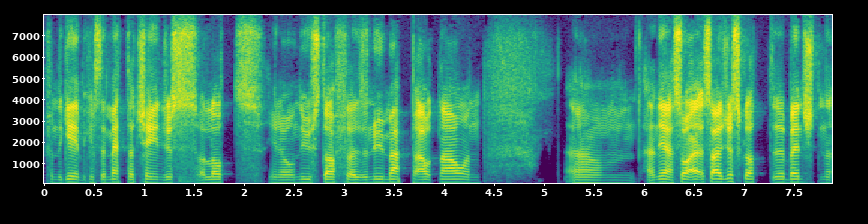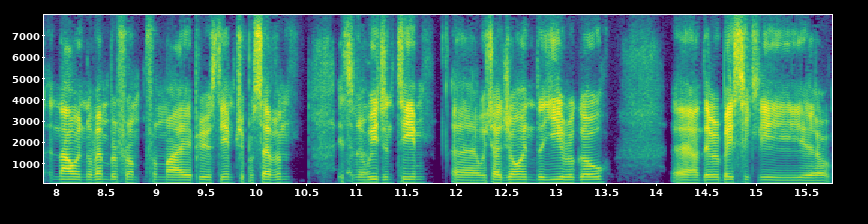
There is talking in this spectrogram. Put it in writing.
from the game because the meta changes a lot. You know, new stuff. There's a new map out now, and um, and yeah, so I, so I just got uh, benched now in November from from my previous team, Triple Seven. It's okay. a Norwegian team uh, which I joined a year ago. Uh, they were basically um,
